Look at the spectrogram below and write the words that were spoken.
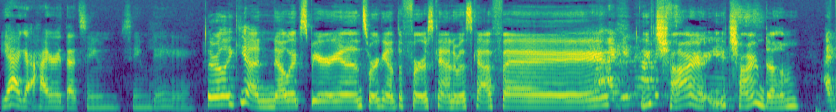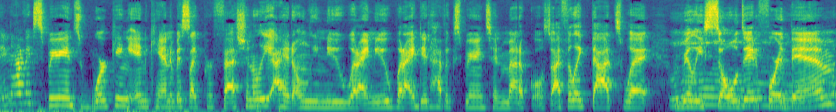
Yeah, I got hired that same same day. They were like, yeah, no experience working at the first cannabis cafe. Yeah, I didn't have you char you charmed them. I didn't have experience working in cannabis like professionally. I had only knew what I knew, but I did have experience in medical. So I feel like that's what really sold it for them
